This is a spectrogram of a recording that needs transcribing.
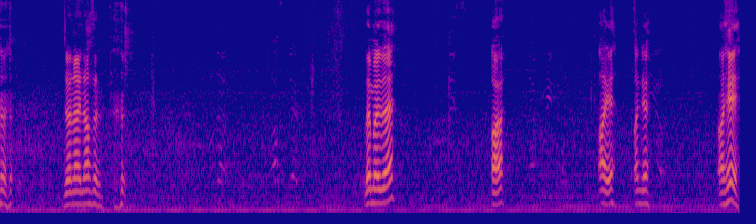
Yeah. Don't know nothing. Them over there? Oh. Oh yeah, on you. Oh here.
